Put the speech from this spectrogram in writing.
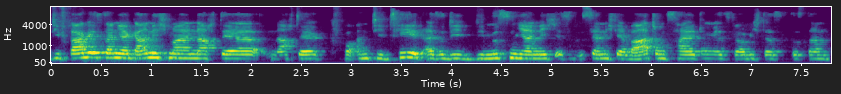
die Frage ist dann ja gar nicht mal nach der, nach der Quantität. Also die, die müssen ja nicht, es ist ja nicht die Erwartungshaltung jetzt, glaube ich, dass das dann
